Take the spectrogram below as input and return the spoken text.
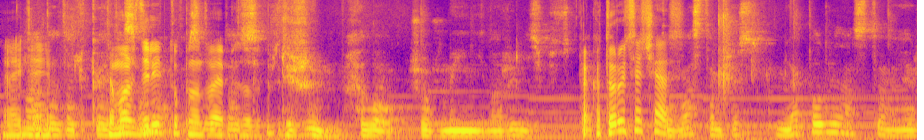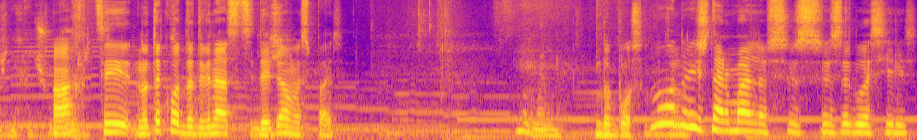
Надо только Ты можешь делить тупо на два эпизода. Режим, hello, чтобы мы не ложились. А который у тебя У час? вас там сейчас... У меня полдвенадцатого, я же не хочу. Ах ты, ну так вот, до 12 дойдем и спать. Нормально. До босса. Ну, ну, видишь, нормально, все, согласились.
